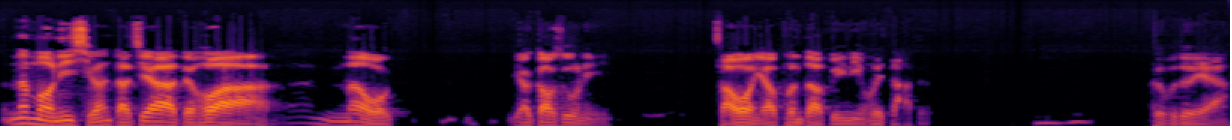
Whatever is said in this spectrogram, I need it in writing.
那么你喜欢打架的话，那我要告诉你，早晚要碰到比你会打的，嗯，对不对呀、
